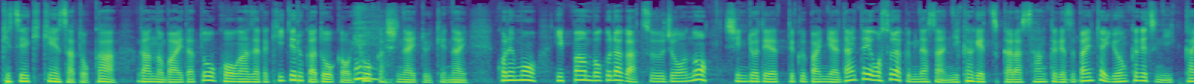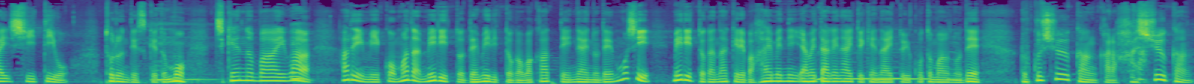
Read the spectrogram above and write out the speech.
血液検査とかがんの場合だと抗がん剤が効いてるかどうかを評価しないといけない、えー、これも一般僕らが通常の診療でやっていく場合には大体おそらく皆さん2ヶ月から3ヶ月場合によっては4ヶ月に1回 CT を取るんですけども治験の場合はある意味こうまだメリットデメリットが分かっていないのでもしメリットがなければ早めにやめてあげないといけないということもあるので6週間から8週間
